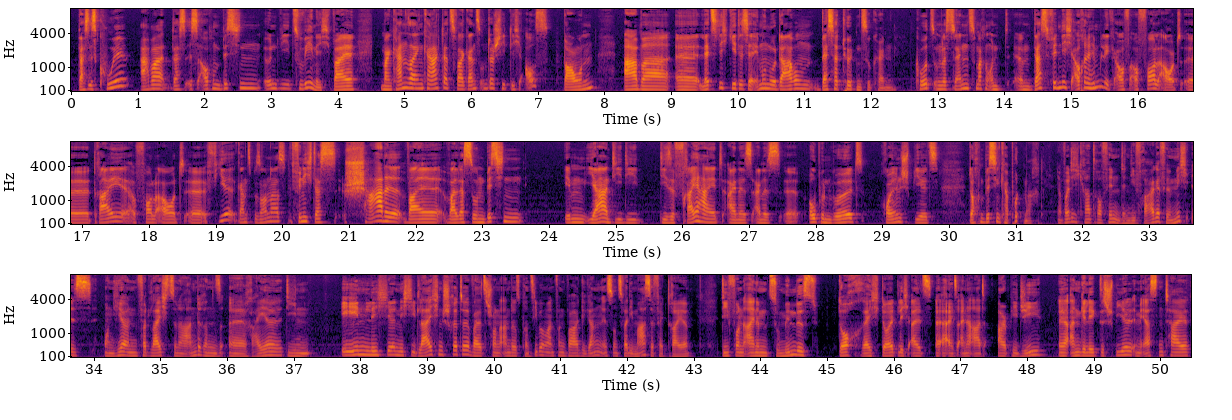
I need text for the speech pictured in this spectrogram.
Das ist cool, aber das ist auch ein bisschen irgendwie zu wenig, weil man kann seinen Charakter zwar ganz unterschiedlich aus bauen, aber äh, letztlich geht es ja immer nur darum, besser töten zu können. Kurz, um das zu Ende zu machen. Und ähm, das finde ich auch im Hinblick auf, auf Fallout äh, 3, auf Fallout äh, 4 ganz besonders, finde ich das schade, weil, weil das so ein bisschen im, ja, die, die, diese Freiheit eines, eines äh, Open-World-Rollenspiels doch ein bisschen kaputt macht. Da wollte ich gerade darauf hin, denn die Frage für mich ist, und hier im Vergleich zu einer anderen äh, Reihe, die ähnliche, nicht die gleichen Schritte, weil es schon ein anderes Prinzip am Anfang war, gegangen ist, und zwar die Mass Effect-Reihe, die von einem zumindest doch recht deutlich als, äh, als eine Art RPG äh, angelegtes Spiel im ersten Teil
